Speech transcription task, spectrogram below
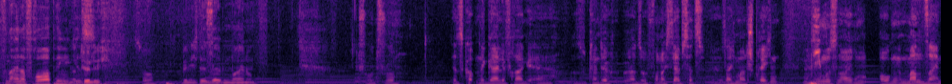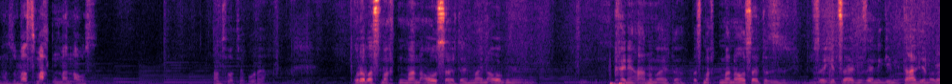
von einer Frau abhängig Natürlich ist. So. Bin ich derselben Meinung. True, true. Jetzt kommt eine geile Frage. Äh, also könnt ihr also von euch selbst jetzt, äh, sag ich mal, sprechen. Wie muss in euren Augen ein Mann sein? Also was macht ein Mann aus? Antworte, Bruder. Bruder, was macht ein Mann aus, Alter? In meinen Augen, keine Ahnung, Alter. Was macht ein Mann aus, Alter? Soll ich jetzt sagen, seine Genitalien oder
